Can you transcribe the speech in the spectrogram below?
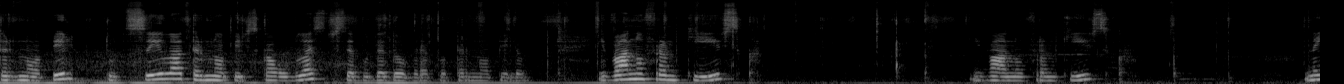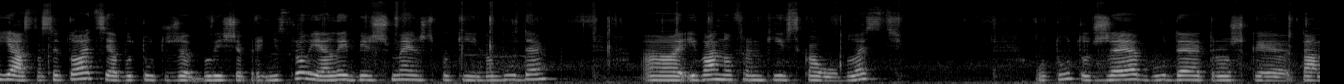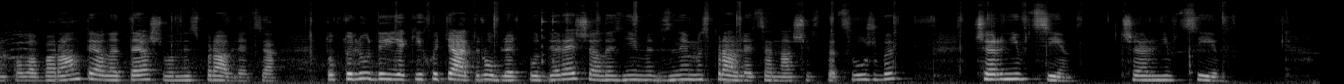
Тернопіль. Тут сила, Тернопільська область, все буде добре по Тернопілю. Івано-Франківськ. Івано-Франківськ. Неясна ситуація, бо тут вже ближче Придністров'я, але більш-менш спокійно буде. Івано-Франківська область. Отут вже буде трошки там колаборанти, але теж вони справляться. Тобто люди, які хочуть, роблять подлі речі, але з ними, з ними справляться наші спецслужби. Чернівці. Чернівці.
